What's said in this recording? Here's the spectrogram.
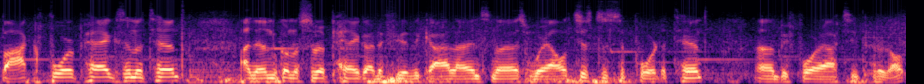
back four pegs in the tent, and then I'm going to sort of peg out a few of the guy lines now as well, just to support the tent um, before I actually put it up.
